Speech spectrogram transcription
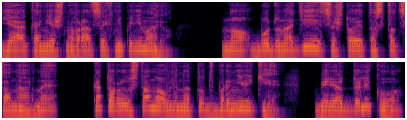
Я, конечно, в рациях не понимаю, но буду надеяться, что это стационарная, которая установлена тут в броневике, берет далеко,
